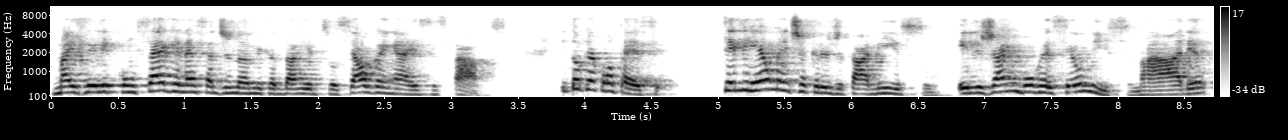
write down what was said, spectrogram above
Mas ele consegue, nessa dinâmica da rede social, ganhar esse status. Então, o que acontece? Se ele realmente acreditar nisso, ele já emborreceu nisso, na área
